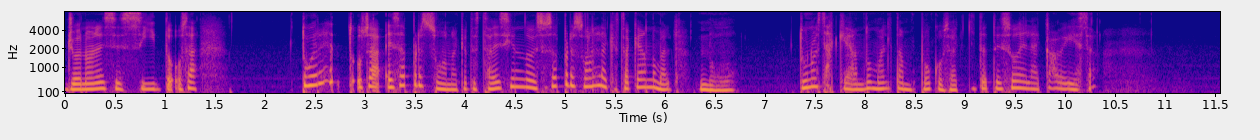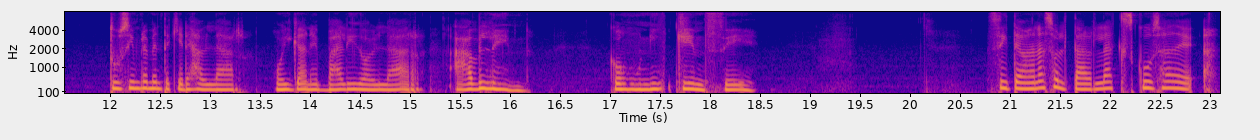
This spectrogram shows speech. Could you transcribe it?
Yo no necesito, o sea, tú eres, o sea, esa persona que te está diciendo eso, esa persona es la que está quedando mal. No, tú no estás quedando mal tampoco, o sea, quítate eso de la cabeza. Tú simplemente quieres hablar. Oigan, es válido hablar. Hablen comuníquense. Si te van a soltar la excusa de, ah,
